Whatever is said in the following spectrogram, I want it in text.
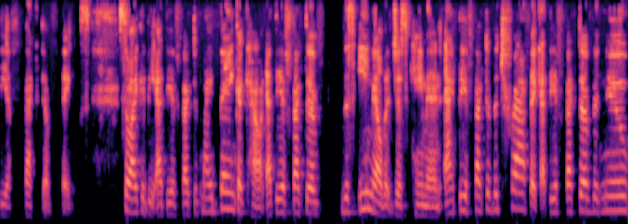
the effect of things so i could be at the effect of my bank account at the effect of this email that just came in at the effect of the traffic at the effect of the new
